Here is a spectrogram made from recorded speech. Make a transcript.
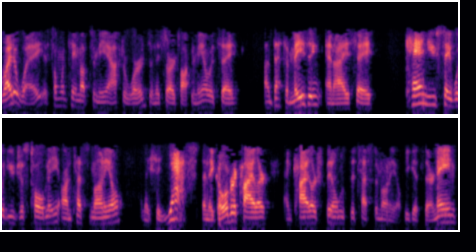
right away, if someone came up to me afterwards and they started talking to me, I would say, that's amazing. And I say, can you say what you just told me on testimonial? And they say, yes. And they go over to Kyler and Kyler films the testimonial. He gets their name,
